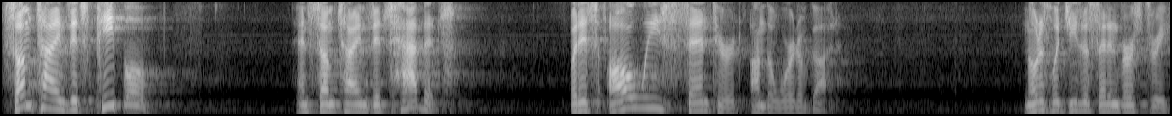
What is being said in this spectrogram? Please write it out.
Sometimes it's people, and sometimes it's habits, but it's always centered on the Word of God. Notice what Jesus said in verse 3.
